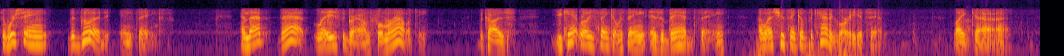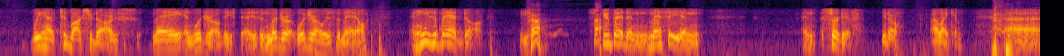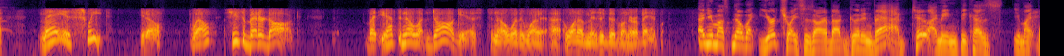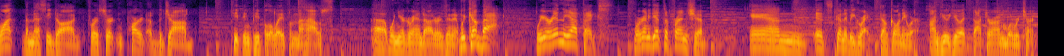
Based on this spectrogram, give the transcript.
So we're seeing the good in things. And that that lays the ground for morality. Because you can't really think of a thing as a bad thing unless you think of the category it's in. Like uh, we have two boxer dogs, May and Woodrow these days, and Woodrow, Woodrow is the male, and he's a bad dog. He's stupid and messy and and assertive. You know, I like him. Uh, May is sweet. You know, well, she's a better dog, but you have to know what dog is to know whether one uh, one of them is a good one or a bad one. And you must know what your choices are about good and bad too. I mean, because you might want the messy dog for a certain part of the job, keeping people away from the house uh, when your granddaughter is in it. We come back. We are in the ethics. We're going to get to friendship, and it's going to be great. Don't go anywhere. I'm Hugh Hewitt. Dr. Arnn will return.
